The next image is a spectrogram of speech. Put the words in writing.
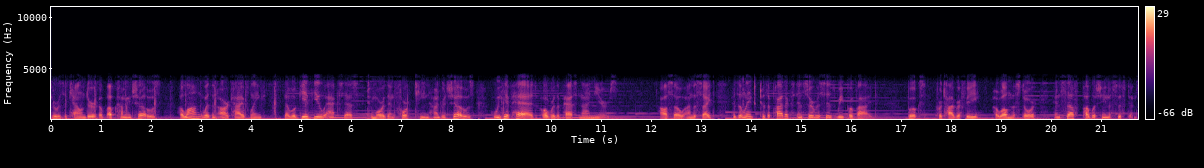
There is a calendar of upcoming shows along with an archive link that will give you access to more than 1,400 shows we have had over the past nine years. Also on the site is a link to the products and services we provide books, photography, a wellness store, and self publishing assistance.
